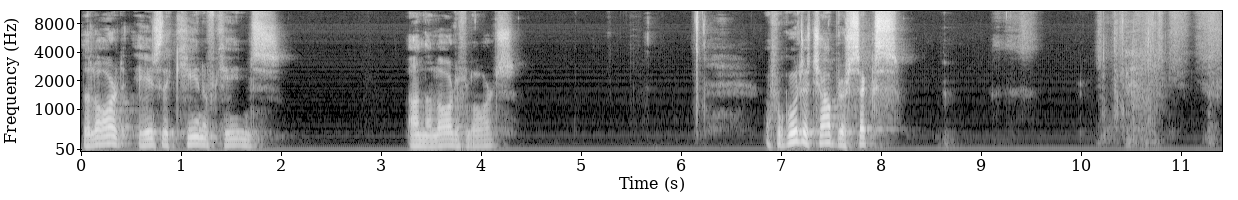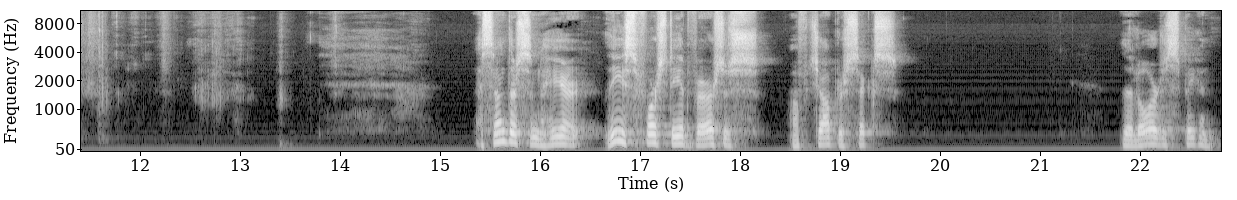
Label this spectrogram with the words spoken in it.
The Lord is the King of kings and the Lord of lords. If we go to chapter 6, it's interesting here, these first eight verses of chapter 6, the Lord is speaking.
